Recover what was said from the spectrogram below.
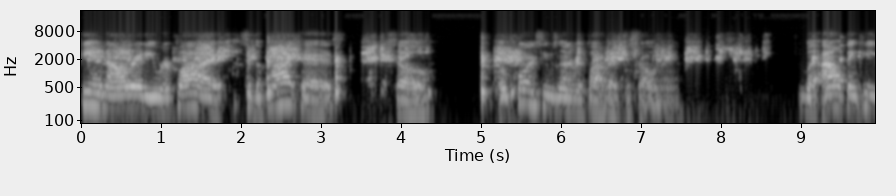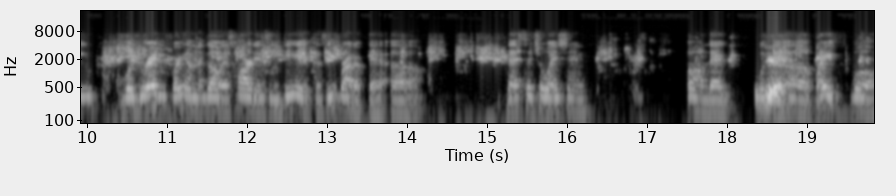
he and already replied to the podcast, so of course he was gonna reply back to Charlemagne. But I don't think he was ready for him to go as hard as he did because he brought up that uh that situation um that with Yeah. the uh rape. Well,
